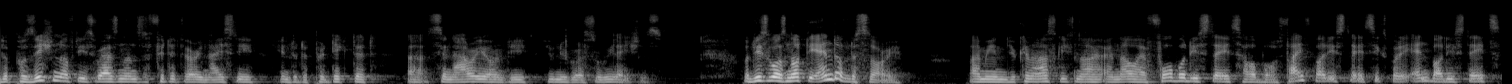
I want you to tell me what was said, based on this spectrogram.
the position of these resonances fitted very nicely into the predicted scenario and the universal relations. But this was not the end of the story. I mean, you can ask if now I now have four body states, how about five body states, six body, n body states?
